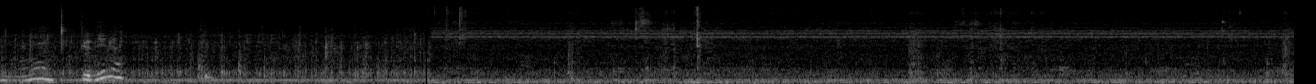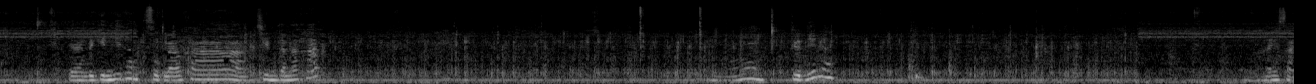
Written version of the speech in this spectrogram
อืม จืดนิดนึงแกงไปกินที่ทำสุกแล้วค่ะ ชิมกันนะคะจืดนิดนึงให้ใส่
